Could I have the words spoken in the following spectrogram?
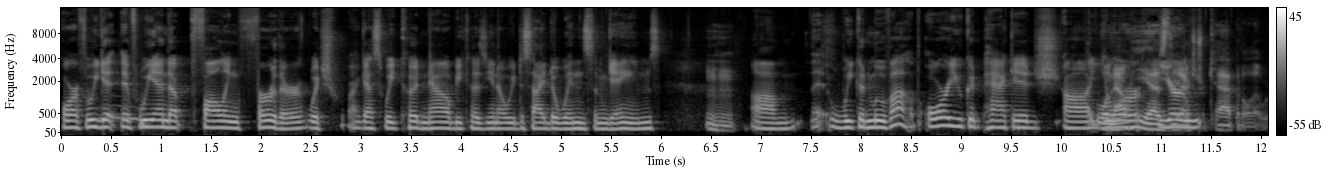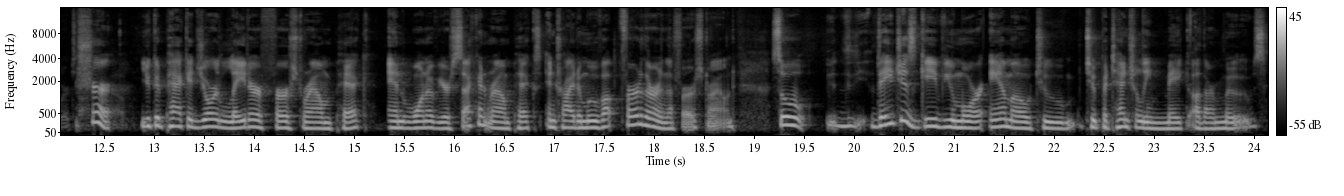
or if we get if we end up falling further, which I guess we could now because you know we decide to win some games. Um, we could move up, or you could package uh, Well, your now he has your the extra capital that we we're talking Sure. about. You could package your later first round pick and one of your second round picks and try to move up further in the first round. So th- they just gave you more ammo to to potentially make other moves.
